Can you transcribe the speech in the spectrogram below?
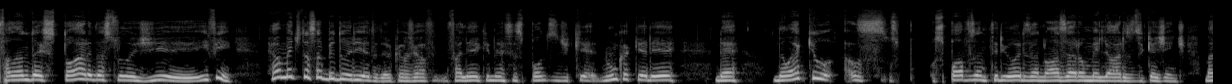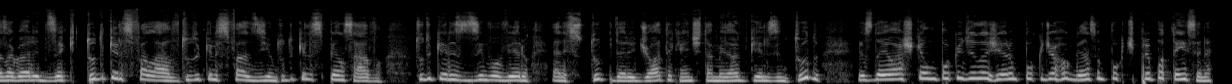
Falando da história da astrologia, enfim, realmente da sabedoria, entendeu? Que eu já falei aqui nesses pontos de que nunca querer né? Não é que os, os povos anteriores a nós eram melhores do que a gente, mas agora dizer que tudo que eles falavam, tudo que eles faziam, tudo que eles pensavam, tudo que eles desenvolveram era estúpido, era idiota, que a gente está melhor do que eles em tudo, isso daí eu acho que é um pouco de exagero, um pouco de arrogância, um pouco de prepotência, né?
